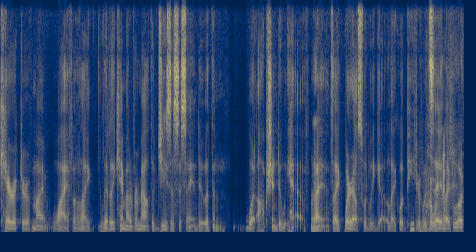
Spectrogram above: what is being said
character of my wife of like literally came out of her mouth of Jesus is saying do it, then what option do we have? Right. It's like, where else would we go? Like what Peter would say, like, Lord,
